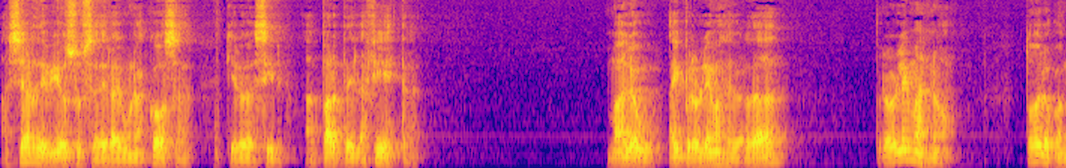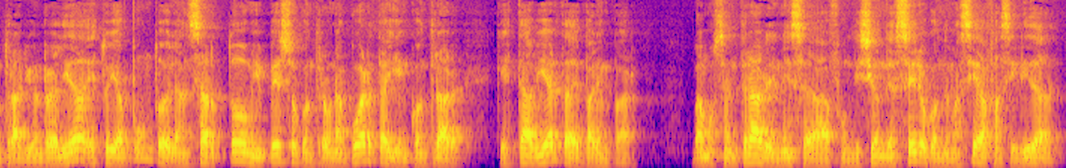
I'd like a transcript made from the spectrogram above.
Ayer debió suceder alguna cosa, quiero decir, aparte de la fiesta. Mallow, ¿hay problemas de verdad? Problemas no. Todo lo contrario, en realidad estoy a punto de lanzar todo mi peso contra una puerta y encontrar que está abierta de par en par. Vamos a entrar en esa fundición de acero con demasiada facilidad.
